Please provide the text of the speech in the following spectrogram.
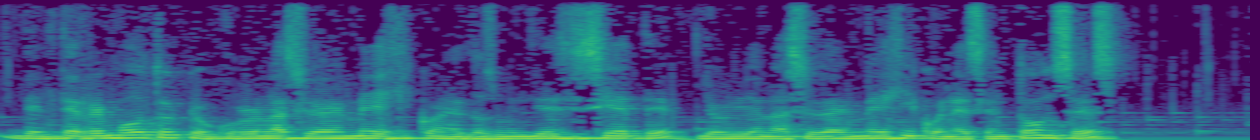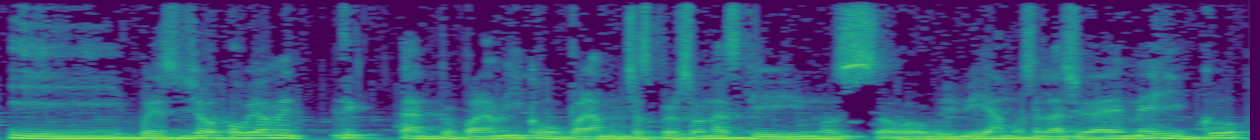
del terremoto que ocurrió en la Ciudad de México en el 2017. Yo vivía en la Ciudad de México en ese entonces. Y pues yo obviamente, tanto para mí como para muchas personas que vivimos o vivíamos en la Ciudad de México,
